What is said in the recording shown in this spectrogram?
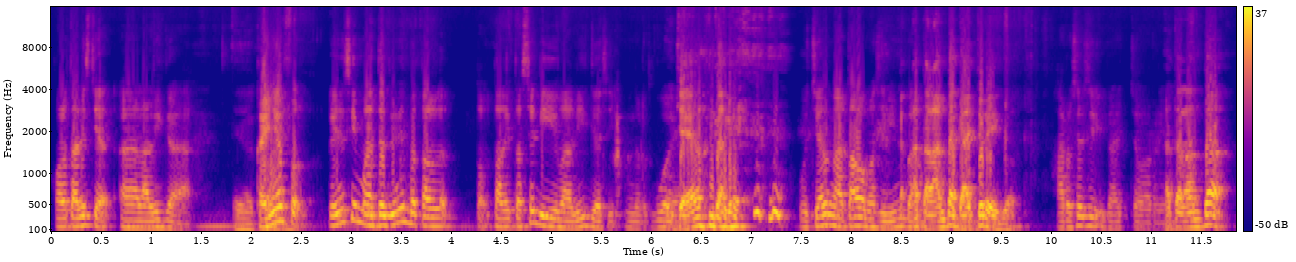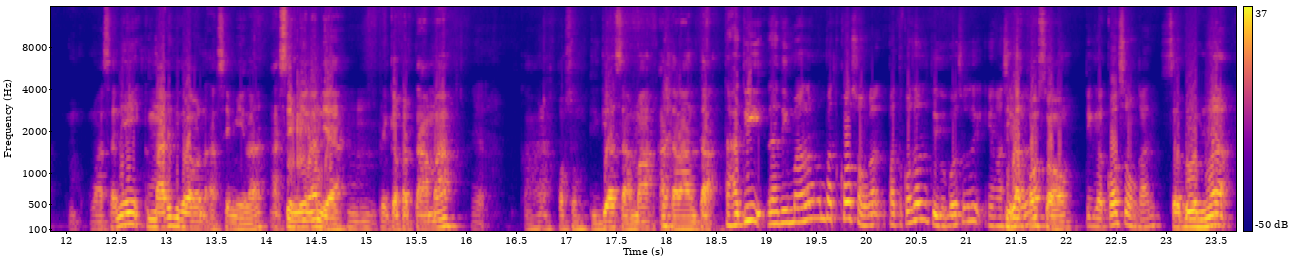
Kalau tadi sih eh, La Liga. Ya kayaknya kayaknya sih Madrid ini bakal totalitasnya di La Liga sih menurut gue ya. UCL kagak UCL nggak tahu masih bimbang Atalanta gacor ya gua? Harusnya sih gacor ya. Atalanta masa nih kemarin juga lawan AC Milan. AC Milan ya. Mm-mm. peringkat pertama. Ya. Kalah 0-3 sama Atalanta. tadi tadi malam 4-0 kan? 4-0 atau 3-0 sih? Yang ngasih 3-0 3-0 kan? Sebelumnya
